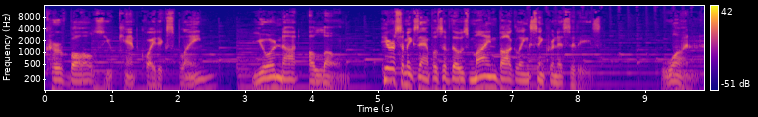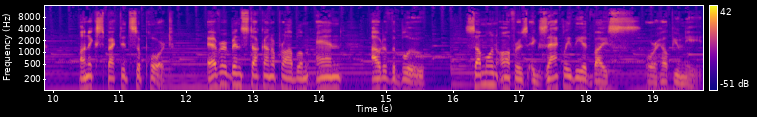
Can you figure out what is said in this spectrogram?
curveballs you can't quite explain? You're not alone. Here are some examples of those mind-boggling synchronicities. 1 unexpected support. Ever been stuck on a problem and, out of the blue, someone offers exactly the advice or help you need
